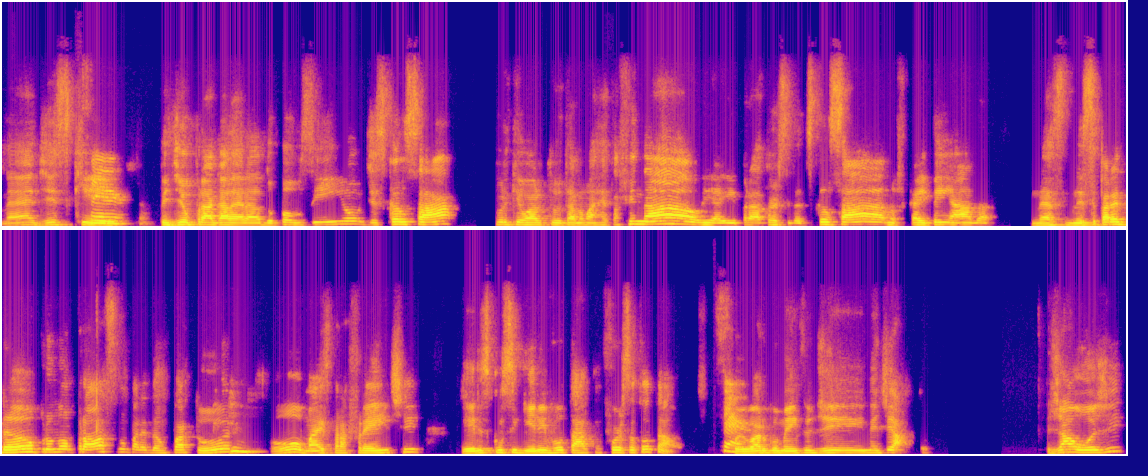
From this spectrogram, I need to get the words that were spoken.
né? Diz que certo. pediu para a galera do pãozinho descansar, porque o Arthur está numa reta final, e aí para a torcida descansar, não ficar empenhada nesse, nesse paredão, para o próximo paredão com o Arthur, ou mais para frente, eles conseguirem voltar com força total. Certo. Foi o argumento de imediato. Já hoje,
